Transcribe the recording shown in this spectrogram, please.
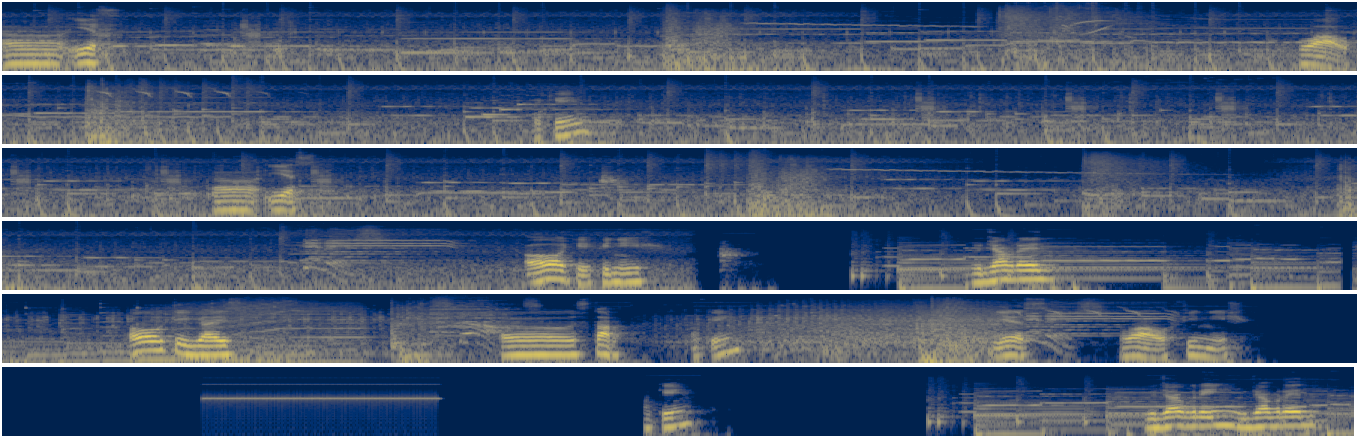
Uh, yes. Wow. Okay. Uh, yes. Okay, finish. Good job, Red. Okay, guys. Uh, start. Okay. Yes. Wow, finish. Okay. Good job, Green. Good job, Red.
